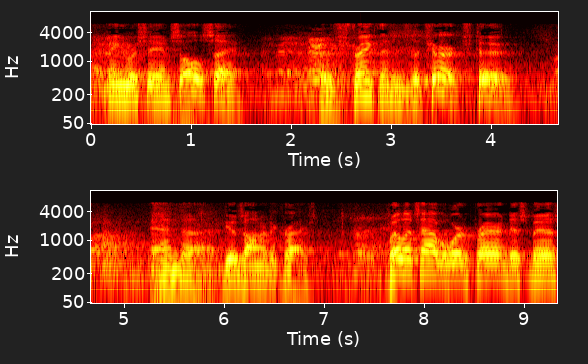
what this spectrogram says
I mean, we're seeing souls saved. It strengthens the church too, and uh, gives honor to Christ. Well, let's have a word of prayer and dismiss.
